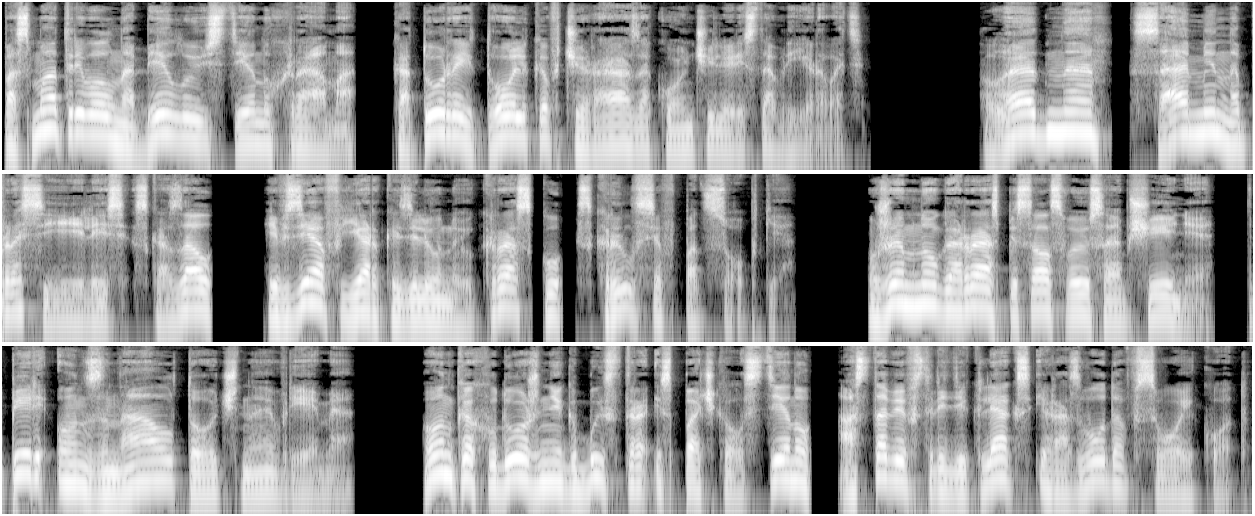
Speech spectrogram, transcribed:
посматривал на белую стену храма, который только вчера закончили реставрировать. «Ладно, сами напросились», — сказал, и, взяв ярко-зеленую краску, скрылся в подсобке. Уже много раз писал свое сообщение, теперь он знал точное время. Он, как художник, быстро испачкал стену, оставив среди клякс и разводов свой код.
